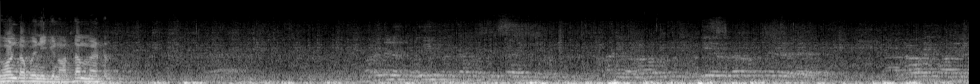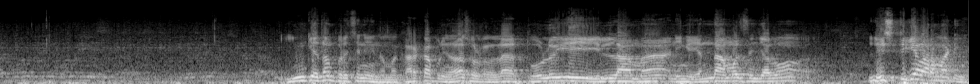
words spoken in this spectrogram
இவன்கிட்ட போய் நிற்கணும் அதான் மேட்ரு இங்கே தான் பிரச்சனை. நம்ம கரெக்டாக புரியும். அதான் சொல்கிறேன்ல தொழுகை இல்லாமல் நீங்கள் எந்த அமல் செஞ்சாலும் லிஸ்ட்டுக்கே வர மாட்டீங்க.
